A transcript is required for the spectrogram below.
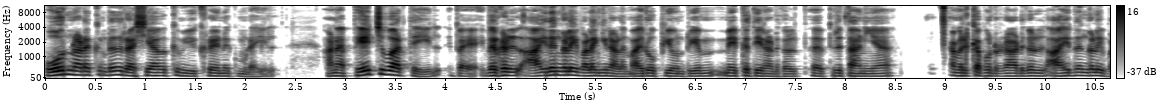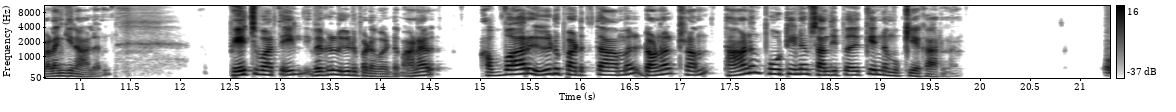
போர் நடக்கின்றது ரஷ்யாவுக்கும் யுக்ரைனுக்கும் இடையில். ஆனால் பேச்சுவார்த்தையில் இப்போ இவர்கள் ஆயுதங்களை வழங்கினாலும் ஐரோப்பிய ஒன்றியம் மேற்கத்திய நாடுகள் பிரித்தானியா அமெரிக்கா போன்ற நாடுகள் ஆயுதங்களை வழங்கினாலும் பேச்சுவார்த்தையில் இவர்கள் ஈடுபட வேண்டும். ஆனால் அவ்வாறு ஈடுபடுத்தாமல் டொனால்ட் ட்ரம்ப் தானும் பூட்டினும் சந்திப்பதற்கு என்ன முக்கிய காரணம்? ஓ,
